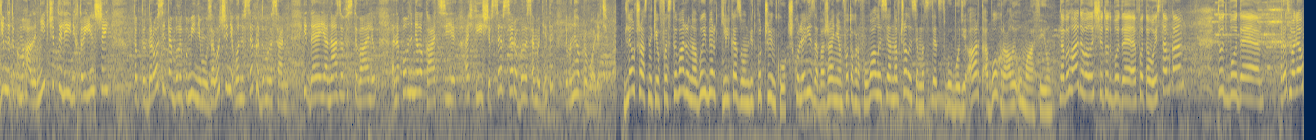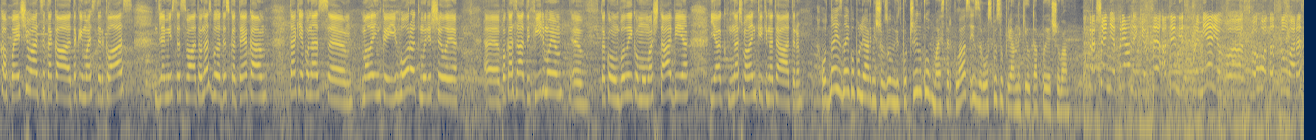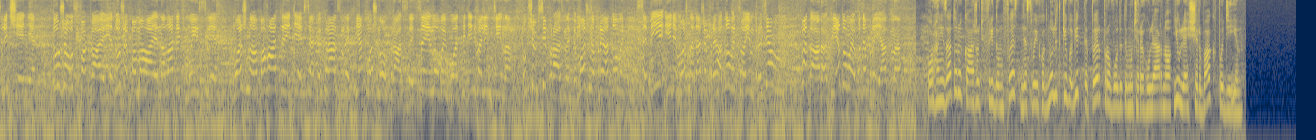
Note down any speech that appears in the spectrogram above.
Їм не допомагали ні вчителі, ні хто інший. Тобто дорослі там були по мінімуму залучені, вони все придумали самі. Ідея, назва фестивалю, наповнення локації, афіші, все все робили саме діти, і вони його проводять. Для учасників фестивалю на вибір кілька зон відпочинку. Школярі за бажанням фотографувалися, навчалися мистецтву боді-арт або грали у мафію. Навигадували, що тут буде фотовиставка, тут буде розмальовка печива, це така, такий майстер-клас для міста Свата. У нас була дискотека. Так як у нас е, маленький город, ми вирішили е, показати фільми е, в такому великому масштабі, як наш маленький кінотеатр. Одна із найпопулярніших зон відпочинку – майстер-клас із розпису пряників та печива. Украшення пряників це один із примірів е, свого досуга, розвлечення. Дуже успокаює, дуже допомагає наладити мислі. Можна багато ідей всяких різних, як можна украсити. Це і Новий год, і День Валентина. В общем, всі праздники. Можна приготувати собі, або можна навіть приготувати своїм друзям подарок. Я думаю, буде приємно. Організатори кажуть, Freedom Fest для своїх однолітків відтепер проводитимуть регулярно. Юлія Щербак, події.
